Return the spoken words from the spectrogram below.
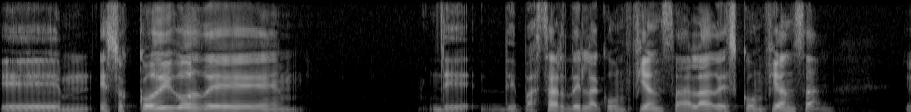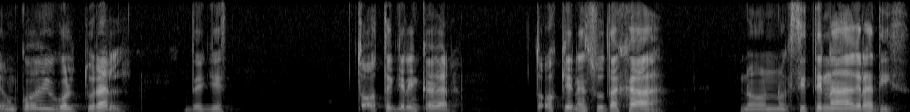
eh, esos códigos de, de, de pasar de la confianza a la desconfianza es un código cultural, de que todos te quieren cagar, todos quieren su tajada, no, no existe nada gratis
